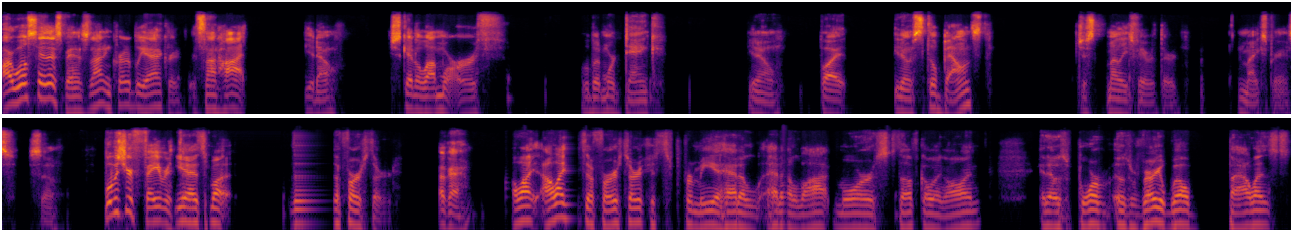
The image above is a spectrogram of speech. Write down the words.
I will say this, man, it's not incredibly accurate. It's not hot, you know, just get a lot more earth, a little bit more dank, you know, but you know, still balanced. Just my least favorite third in my experience. So what was your favorite? Yeah, it's my the, the first third. Okay. I like I like the first third because for me it had a had a lot more stuff going on, and it was more it was very well balanced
